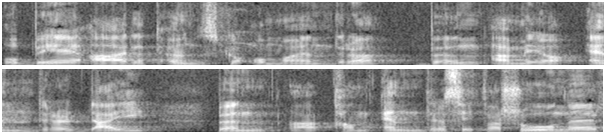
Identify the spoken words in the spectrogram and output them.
Å be er et ønske om å endre. Bønn er med å endre deg. Bønn kan endre situasjoner.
